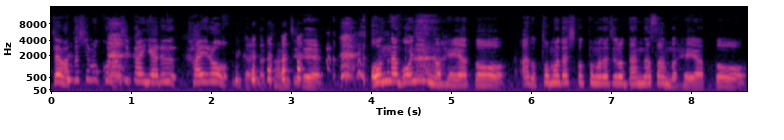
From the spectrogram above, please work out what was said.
じゃあ私もこの時間やる、入ろうみたいな感じで、女5人の部屋と、あと友達と友達の旦那さんの部屋と、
